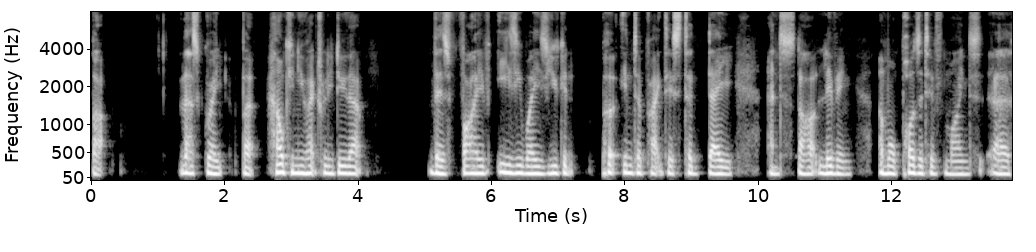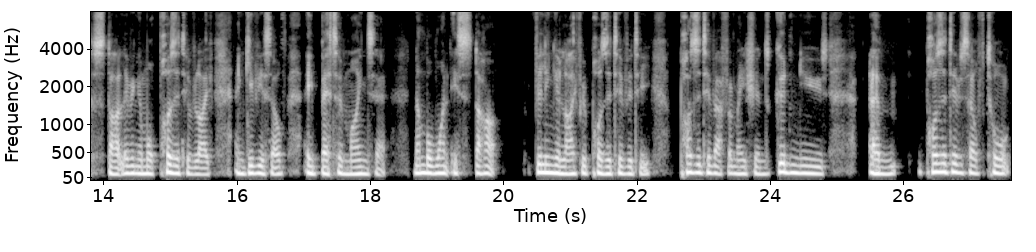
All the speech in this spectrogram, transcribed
But that's great. How can you actually do that? There's five easy ways you can put into practice today and start living a more positive mind, uh, start living a more positive life and give yourself a better mindset. Number one is start filling your life with positivity, positive affirmations, good news, um, positive self talk.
